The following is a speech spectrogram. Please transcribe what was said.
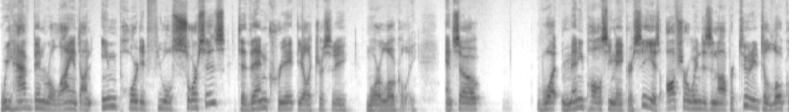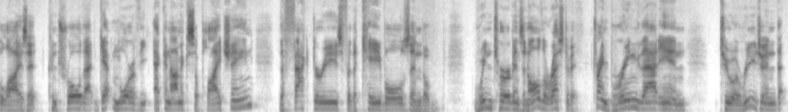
we have been reliant on imported fuel sources to then create the electricity more locally. And so, what many policymakers see is offshore wind is an opportunity to localize it, control that, get more of the economic supply chain, the factories for the cables and the wind turbines and all the rest of it. Try and bring that in to a region that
